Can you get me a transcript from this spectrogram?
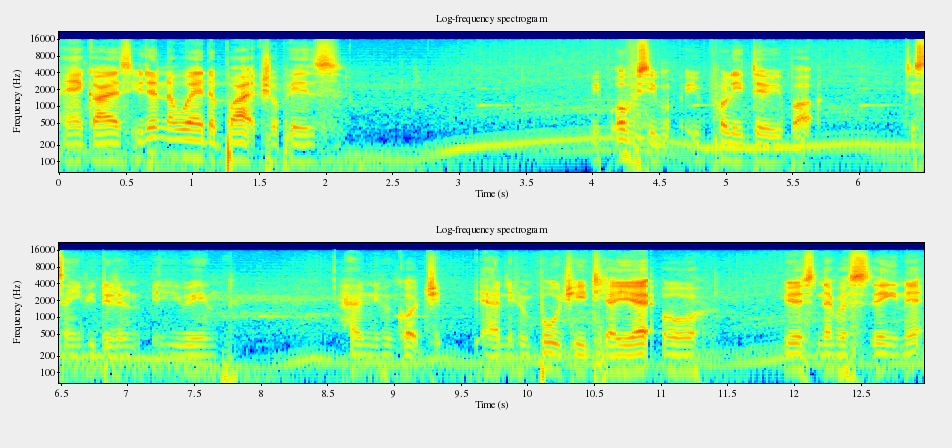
Hey guys, if you didn't know where the bike shop is, obviously you probably do, but just saying if you didn't, you been haven't even got G hadn't even bought GTA yet, or you just never seen it.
